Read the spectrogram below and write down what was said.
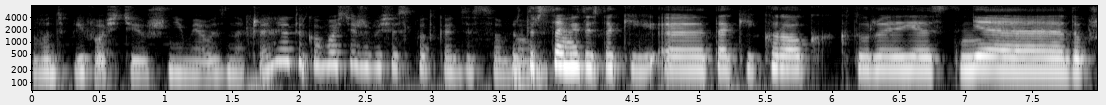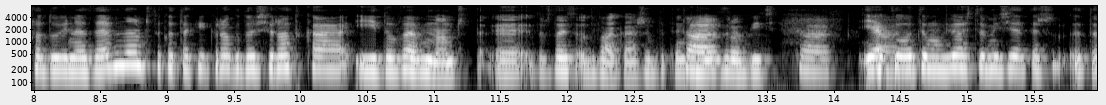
wątpliwości już nie miały znaczenia, tylko właśnie, żeby się spotkać ze sobą. To czasami to jest taki, e, taki krok, który jest nie do przodu i na zewnątrz, tylko taki krok do środka i do wewnątrz. E, to, to jest odwaga, żeby ten Tak. krok zrobić. Tak, I jak tak. to o tym mówiłaś, to mi się też to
